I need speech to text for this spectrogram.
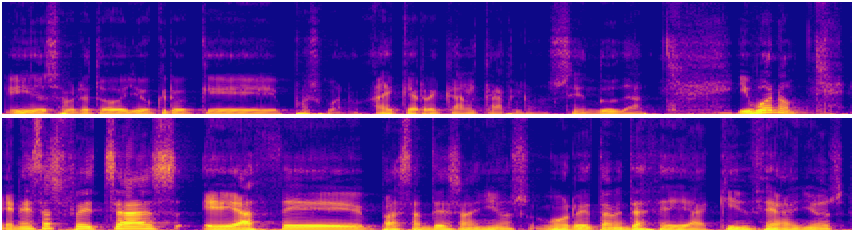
Y sobre todo yo creo que, pues bueno, hay que recalcarlo, sin duda. Y bueno, en esas fechas, eh, hace bastantes años, concretamente hace ya 15 años,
